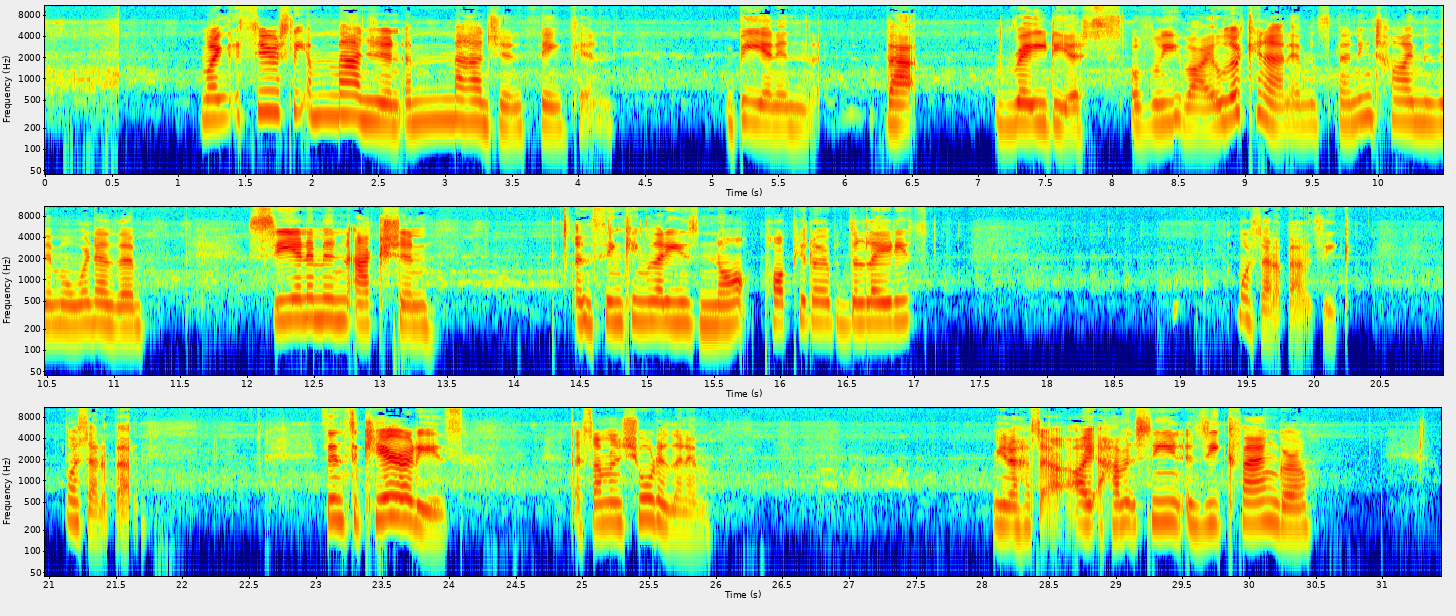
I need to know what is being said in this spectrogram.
Like, seriously, imagine, imagine thinking being in that radius of Levi, looking at him and spending time with him or whatever, seeing him in action, and thinking that he's not popular with the ladies. What's that about, Zeke? What's that about? His insecurities. That someone's shorter than him. You know, I haven't seen a Zeke fangirl.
